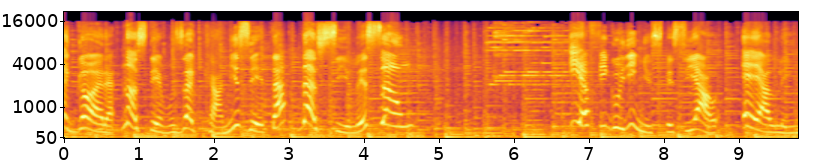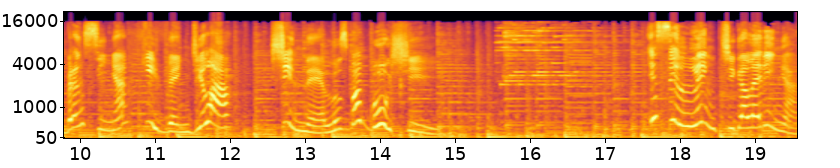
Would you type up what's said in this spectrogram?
Agora nós temos a camiseta da seleção. Figurinha especial é a lembrancinha que vem de lá. Chinelos Babushi. Excelente, galerinha!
